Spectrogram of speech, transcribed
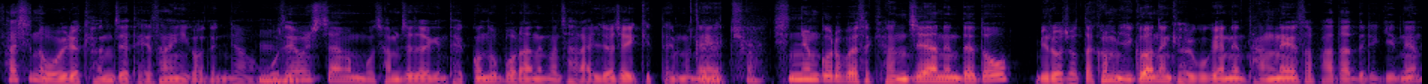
사실은 오히려 견제 대상이거든요. 음. 오세훈 시장은 뭐 잠재적인 대권 후보라는 건 잘 알려져 있기 때문에 그렇죠. 신윤 그룹에서 견제하는데도 밀어줬다. 그럼 이거는 결국에는 당내에서 받아들이기는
